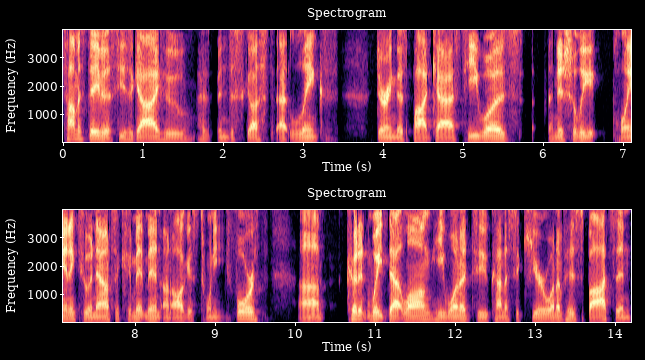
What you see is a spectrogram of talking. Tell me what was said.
Thomas Davis, he's a guy who has been discussed at length during this podcast. He was initially planning to announce a commitment on August 24th. Um, couldn't wait that long. He wanted to kind of secure one of his spots, and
